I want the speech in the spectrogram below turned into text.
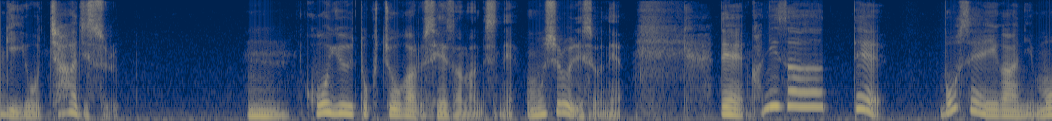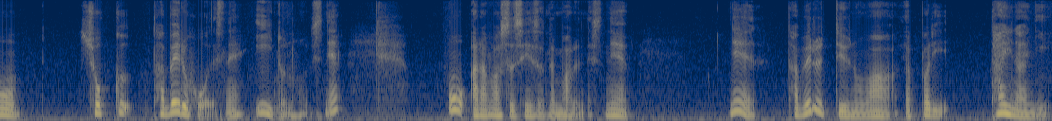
ギーをチャージする。うん、こういう特徴がある星座なんですね。面白いですよね。で蟹座って母性以外にも食食べる方ですね。イートの方ですね。を表す星座でもあるんですね。で食べるっていうのはやっぱり体内に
